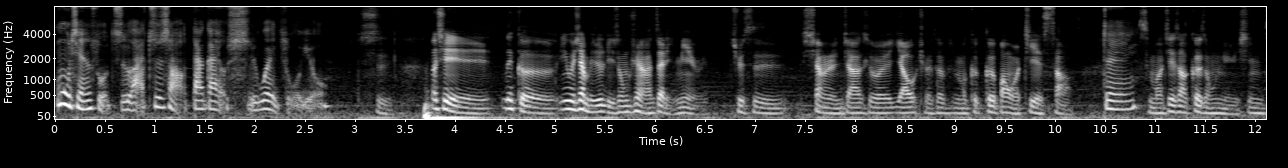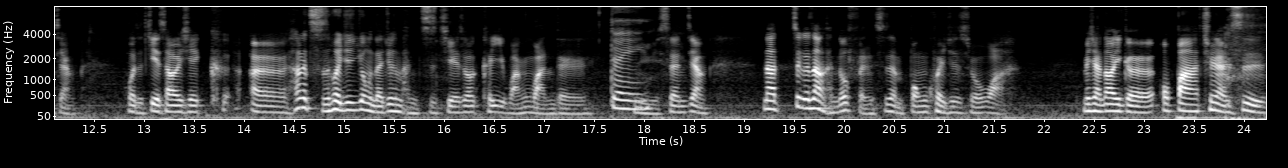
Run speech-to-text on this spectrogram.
目前所知啦，至少大概有十位左右。是，而且那个因为像比如李宗炫还在里面，就是向人家说要求说什么哥哥帮我介绍。对，什么介绍各种女性这样，或者介绍一些可呃，他的词汇就是用的就是很直接，说可以玩玩的女生这样。那这个让很多粉丝很崩溃，就是说哇，没想到一个欧巴居然是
